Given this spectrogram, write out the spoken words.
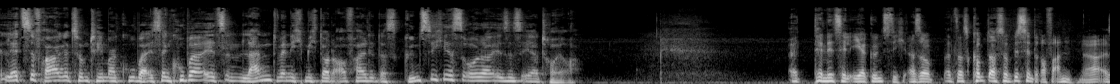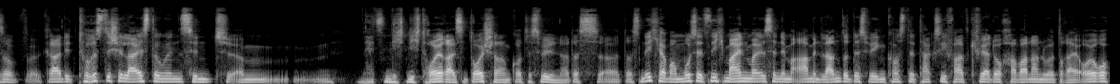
letzte Frage zum Thema Kuba. Ist denn Kuba jetzt ein Land, wenn ich mich dort aufhalte, das günstig ist oder ist es eher teurer? Äh, tendenziell eher günstig. Also das kommt auch so ein bisschen drauf an. Ja? Also gerade touristische Leistungen sind ähm, jetzt nicht, nicht teurer als in Deutschland, um Gottes Willen, ne? das, äh, das nicht. Aber man muss jetzt nicht meinen, man ist in einem armen Land und deswegen kostet eine Taxifahrt quer durch Havanna nur drei Euro.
